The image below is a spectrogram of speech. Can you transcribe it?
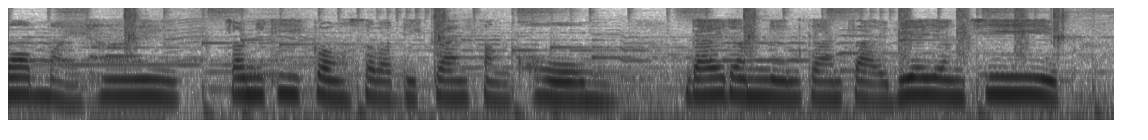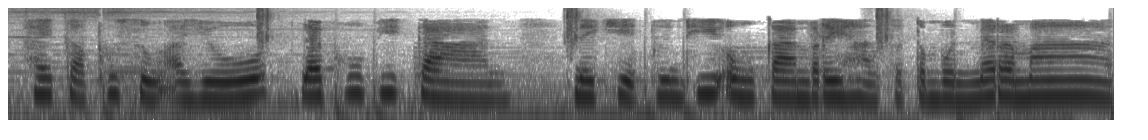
มอบหมายให้เจ้าหน้าที่กองสวัสดิการสังคม ได้ดำเนินการจ่ายเบี้ยยังชีพ ให้กับผู้สูงอายุและผู้พิการ ในเขตพื้นที่องค์การบริหารส่วนตำบลแม่ระมาด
